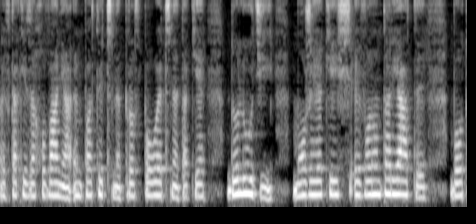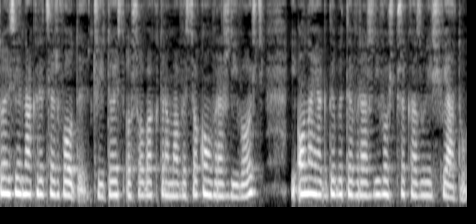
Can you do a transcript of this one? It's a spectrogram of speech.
w takie zachowania empatyczne, prospołeczne, takie do ludzi, może jakieś e, wolontariaty, bo to jest jednak rycerz wody, czyli to jest osoba, która ma wysoką wrażliwość i ona jak gdyby tę wrażliwość przekazuje światu.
